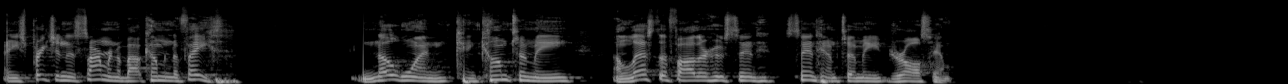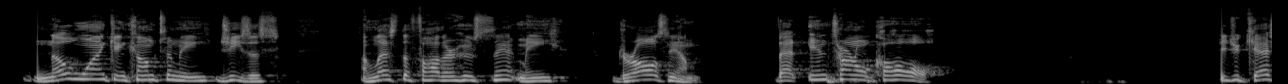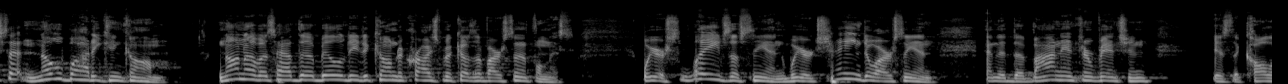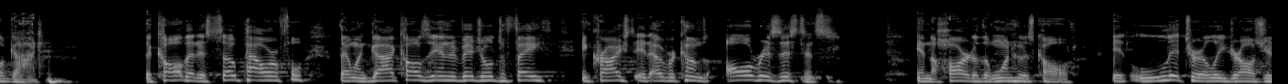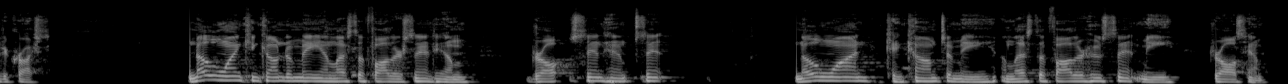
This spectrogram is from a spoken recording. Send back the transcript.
And he's preaching this sermon about coming to faith. No one can come to me unless the Father who sent, sent him to me draws him. No one can come to me, Jesus, unless the Father who sent me draws him. That internal call. Did you catch that? Nobody can come. None of us have the ability to come to Christ because of our sinfulness. We are slaves of sin. We are chained to our sin. And the divine intervention is the call of God. The call that is so powerful that when God calls the individual to faith in Christ, it overcomes all resistance in the heart of the one who is called. It literally draws you to Christ. No one can come to me unless the Father sent him, draw, send him, sent No one can come to me unless the Father who sent me draws him.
